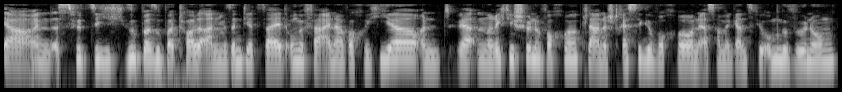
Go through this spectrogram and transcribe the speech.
ja, und es fühlt sich super, super toll an. Wir sind jetzt seit ungefähr einer Woche hier und wir hatten eine richtig schöne Woche, klar, eine stressige Woche und erstmal mit ganz viel Umgewöhnung,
